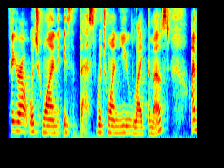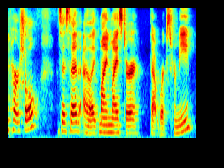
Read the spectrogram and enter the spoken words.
Figure out which one is the best, which one you like the most. I'm partial. As I said, I like MindMeister. That works for me.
